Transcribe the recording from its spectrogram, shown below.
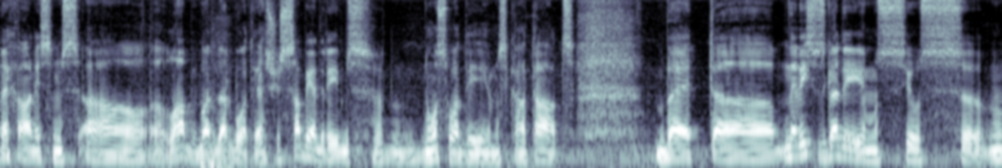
mehānisms, labi var darboties šis sabiedrības nosodījums kā tāds. Bet uh, ne visus gadījumus jūs uh, nu,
